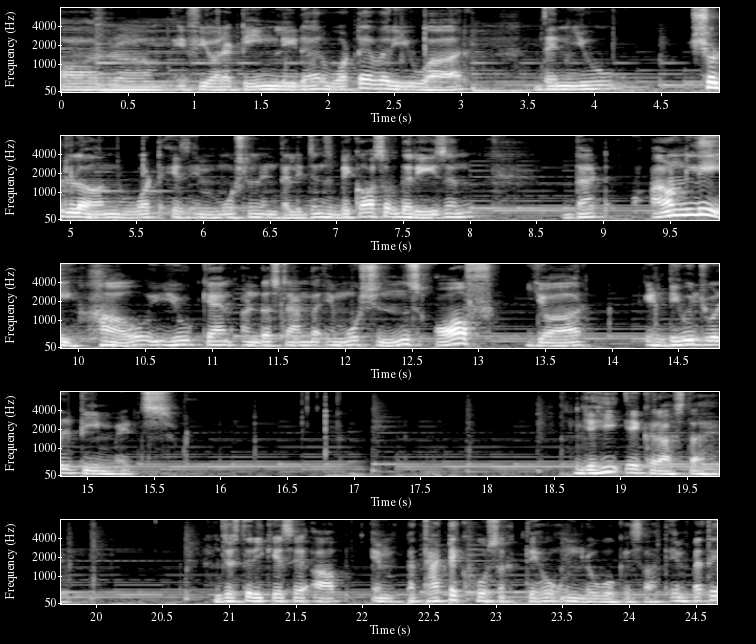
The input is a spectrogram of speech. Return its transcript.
or um, if you are a team leader, whatever you are, then you should learn what is emotional intelligence because of the reason that only how you can understand the emotions of your individual teammates. यही एक रास्ता है जिस तरीके से आप एम्पथेटिक हो सकते हो उन लोगों के साथ empathy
